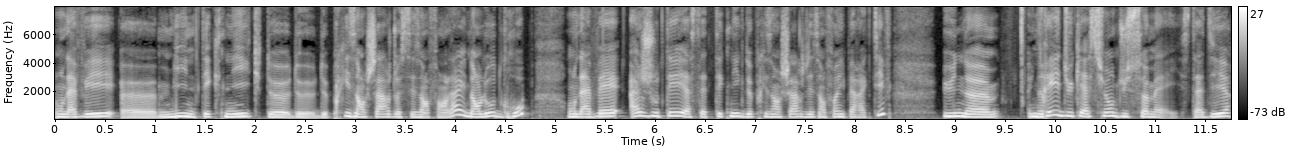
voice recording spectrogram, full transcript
on avait euh, mis une technique de, de, de prise en charge de ces enfants-là. Et dans l'autre groupe, on avait ajouté à cette technique de prise en charge des enfants hyperactifs une... une rééducation du sommeil, c'est-à-dire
